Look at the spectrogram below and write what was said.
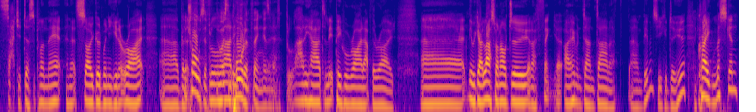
Such a discipline that, and it's so good when you get it right. Uh, but Control's the, the most important thing, isn't it? It's bloody hard to let people ride up the road. Uh, there we go. Last one I'll do, and I think uh, I haven't done Dana um, Bevan, so you could do her. Craig Miskin,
